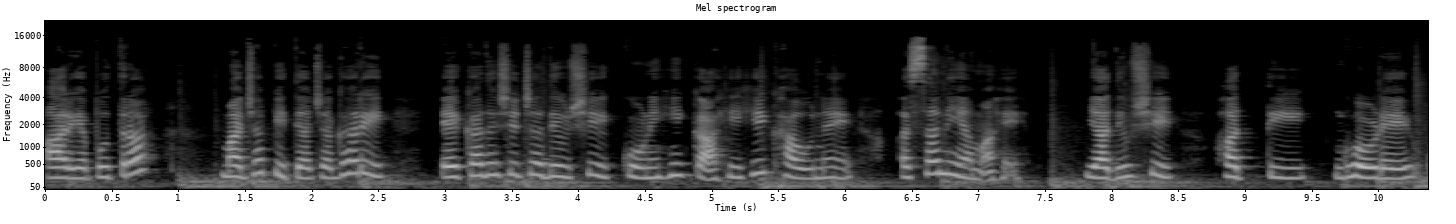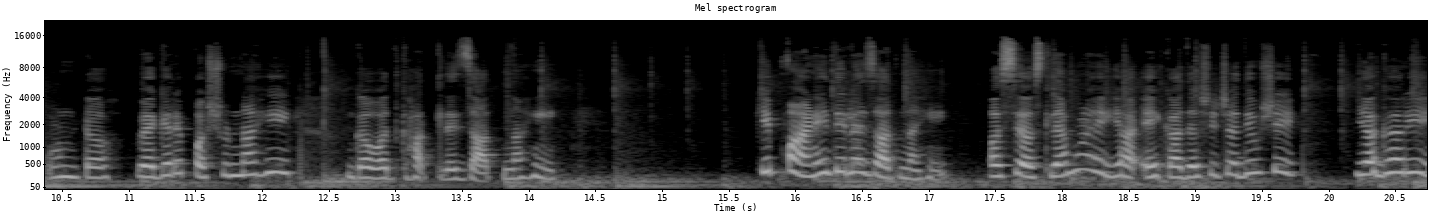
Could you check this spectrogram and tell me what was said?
आर्यपुत्र माझ्या पित्याच्या घरी एकादशीच्या दिवशी कोणीही काहीही खाऊ नये असा नियम आहे. या दिवशी हत्ती घोडे उंट वगैरे पशूंनाही गवत घातले जात नाही की पाणी दिले जात नाही असे असल्यामुळे या एकादशीच्या दिवशी या घरी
